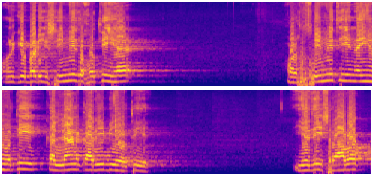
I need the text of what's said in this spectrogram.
उनकी बड़ी सीमित होती है और सीमित ही नहीं होती, कल्याणकारी भी होती है। यदि श्रावक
